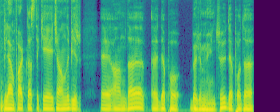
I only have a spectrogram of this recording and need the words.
Glenfarclas'taki heyecanlı bir e, anda e, depo bölümüydü. Depoda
